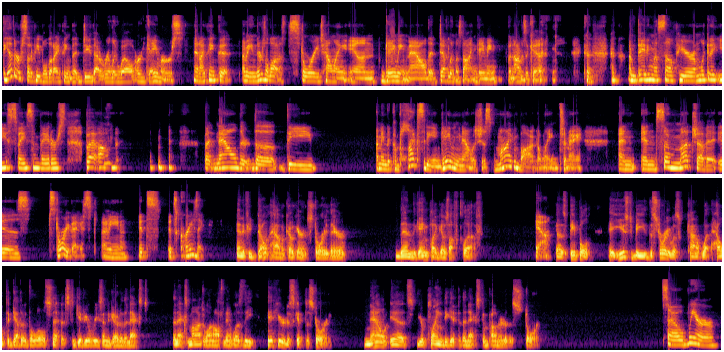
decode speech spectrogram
The other set of people that I think that do that really well are gamers. And I think that I mean, there's a lot of storytelling in gaming now that definitely was not in gaming when I was a kid. I'm dating myself here. I'm looking at you, Space Invaders, but um, but now the the the I mean the complexity in gaming now is just mind-boggling to me. And and so much of it is story based. I mean, it's it's crazy. And if you don't have a coherent story there, then the gameplay goes off cliff. Yeah. Because people it used to be the story was kind of what held together the little snippets to give you a reason to go to the next the next module and often it was the hit here to skip the story now it's you're playing to get to the next component of the story so we're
